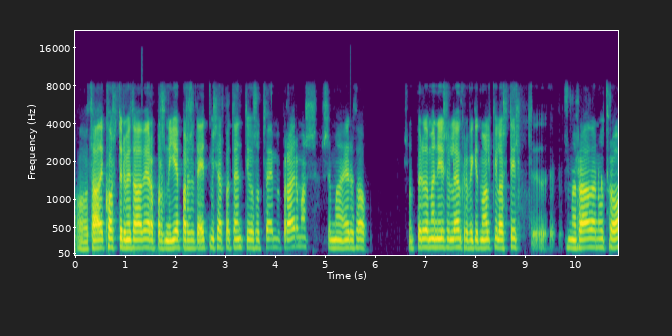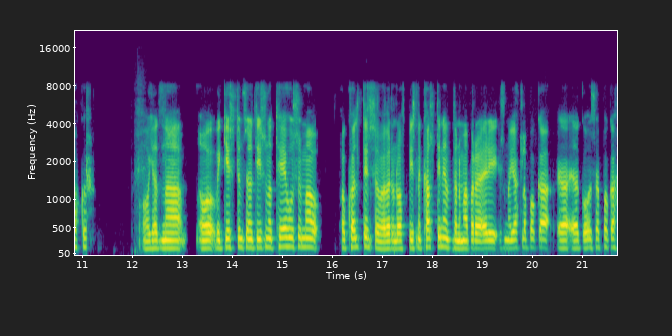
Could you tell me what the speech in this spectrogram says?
Og það er kosturum við það að vera bara svona ég er bara svona einn með sérpatendi og svo tvei með bræðurum hans sem eru þá svona byrðamenni í þessu leðangur við getum algjörlega stilt eh, svona raðan út frá okkur. Og hérna og við gistum svona í svona tehúsum á á kvöldin sem verður oft bísna kaltinni þannig að maður bara er í svona jöklaboka eða, eða góðu sveppboka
